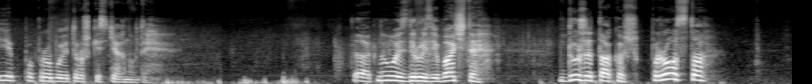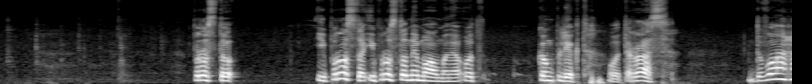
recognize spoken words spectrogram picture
і попробую трошки стягнути. Так, ну ось, друзі, бачите, Дуже також просто. Просто і просто, і просто нема в мене. От комплект. От раз, два,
